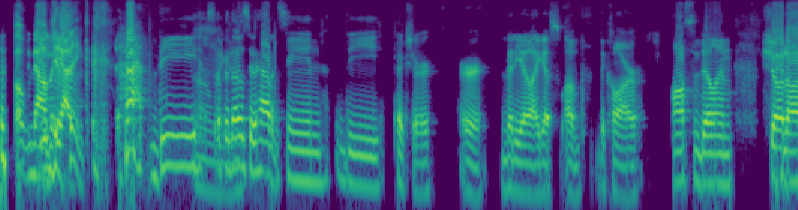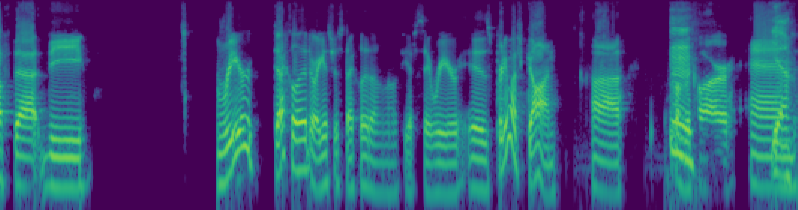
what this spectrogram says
Oh No, but yeah. think? the Oh so for those who haven't seen the picture or video, I guess, of the car, Austin Dillon showed off that the rear deck lid, or I guess just decklid—I don't know if you have to say rear, is pretty much gone uh, from the Mm. car. And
